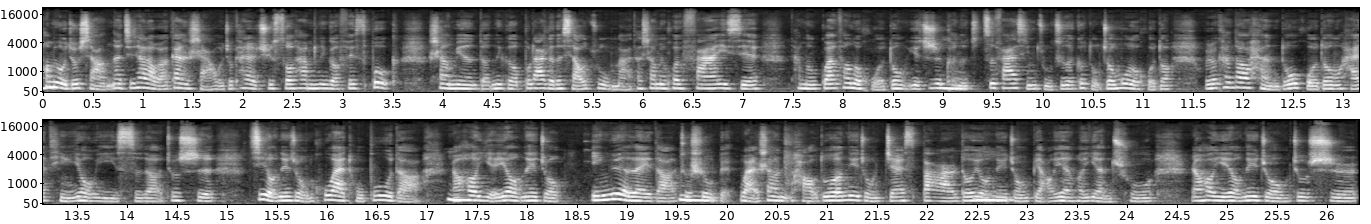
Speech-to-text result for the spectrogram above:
后面我就想，那接下来我要干啥？我就开始去搜他们那个 Facebook 上面的那个布拉格的小组嘛，它上面会发一些他们官方的活动，也就是可能自发型组织的各种周末的活动。我就看到很多活动还挺有意思的，就是既有那种户外徒步的，然后也有那种。音乐类的，就是晚上好多那种 jazz bar 都有那种表演和演出，然后也有那种就是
